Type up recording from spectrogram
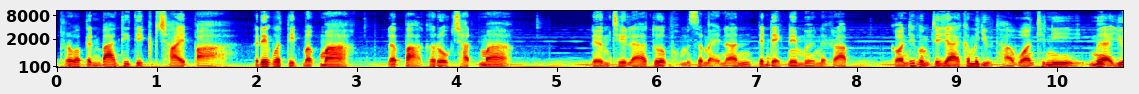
เพราะว่าเป็นบ้านที่ติดกับชายป่า เรียกว่าติดมากๆ แล้วป่าก็รกชัดมาก เดิมทีแล้วตัวผมสมัยนั้นเป็นเด็กในเมืองนะครับ ก่อนที่ผมจะย้ายเข้ามาอยู่ถาวรที่นี่เมื่ออายุ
